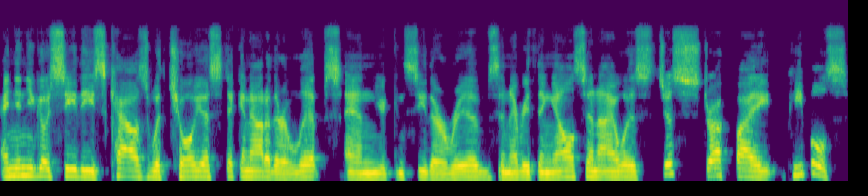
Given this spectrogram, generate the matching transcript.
And then you go see these cows with cholla sticking out of their lips and you can see their ribs and everything else. And I was just struck by people's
